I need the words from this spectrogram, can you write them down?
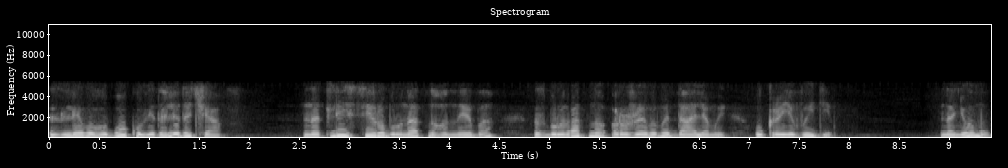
з лівого боку від глядача, на тлі сіро-брунатного неба з брунатно-рожевими далями у краєвиді. На ньому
